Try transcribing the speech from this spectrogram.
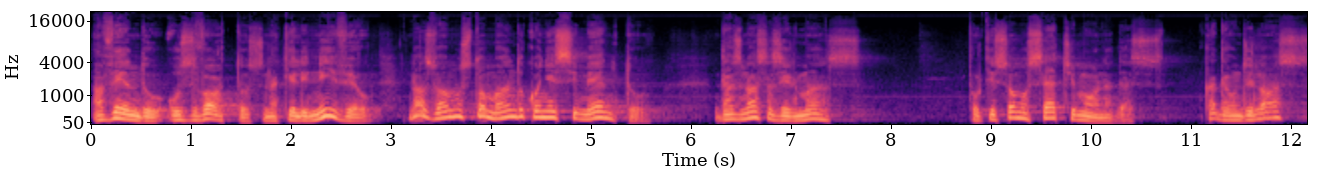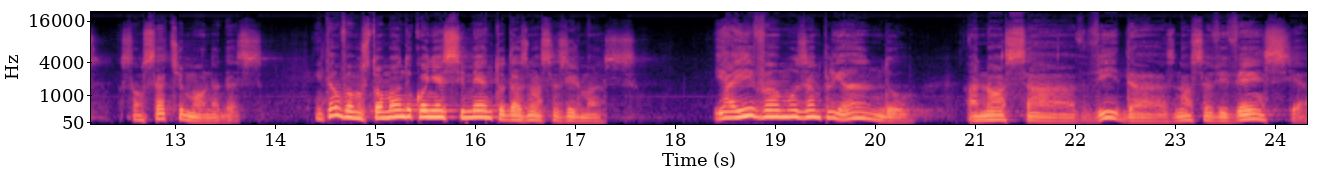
havendo os votos naquele nível, nós vamos tomando conhecimento das nossas irmãs, porque somos sete mônadas. Cada um de nós são sete mônadas. Então vamos tomando conhecimento das nossas irmãs. E aí vamos ampliando a nossa vida, a nossa vivência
